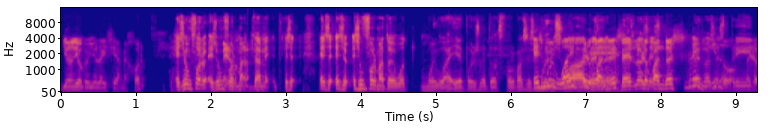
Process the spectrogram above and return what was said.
Yo no digo que yo lo hiciera mejor. Es un, for- es, un Pero- forma- también- es, es- es- es un formato de WOT muy guay, ¿eh? por eso de todas formas es, muy, visual, guay, pero ver- cuando es, pero cuando es reñido. Pero,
